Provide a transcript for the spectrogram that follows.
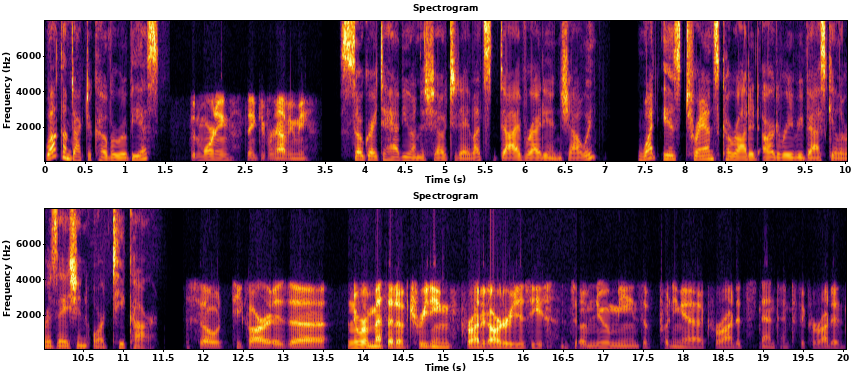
Welcome, Dr. Covarrubias. Good morning. Thank you for having me. So great to have you on the show today. Let's dive right in, shall we? What is transcarotid artery revascularization, or TCAR? So, TCAR is a newer method of treating carotid artery disease. It's a new means of putting a carotid stent into the carotid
